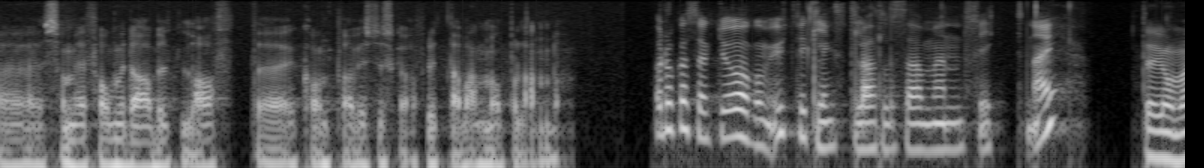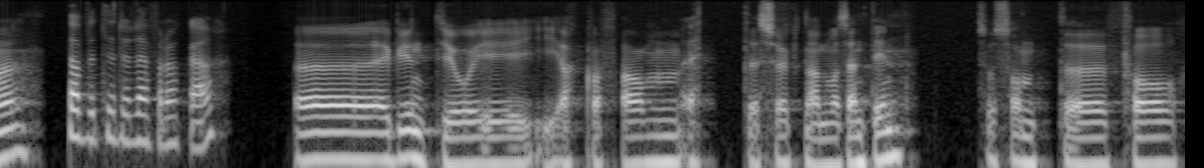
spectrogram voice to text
eh, som er formidabelt lavt eh, kontra hvis du skal flytte vann opp på land. Og dere søkte jo òg om utviklingstillatelser, men fikk nei. Det gjorde vi. Hva betydde det for dere? Jeg begynte jo i, i Aquafarm etter søknaden var sendt inn. Så sånt for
